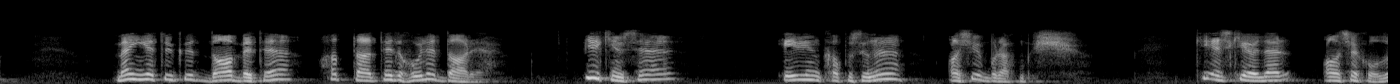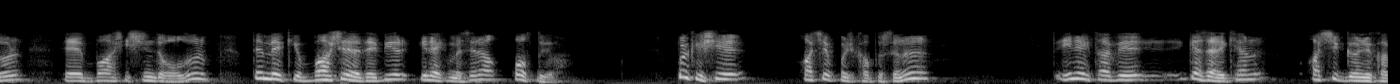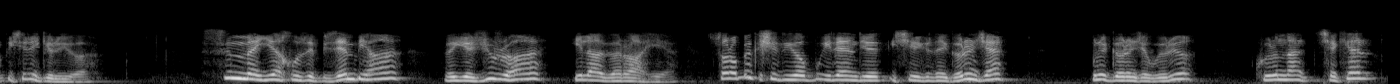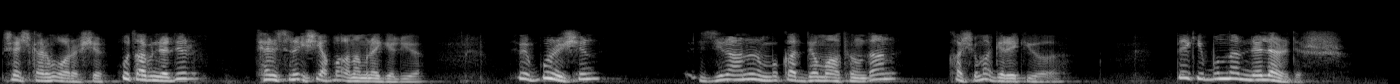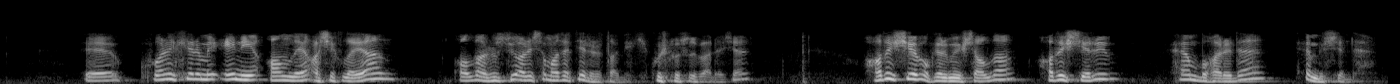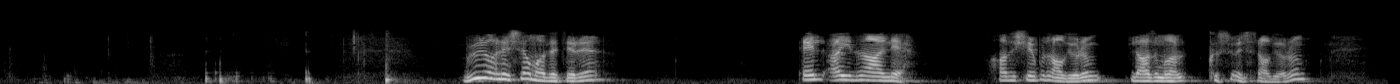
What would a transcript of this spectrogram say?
Men yetükü dabete hatta tedhule dare. Bir kimse evin kapısını açık bırakmış. Ki eski evler alçak olur, e, bahç içinde olur. Demek ki bahçede de bir inek mesela otluyor. Bu kişi açıkmış kapısını, inek tabi gezerken açık gönlü kapı içeri giriyor. Sümme yehuzu bizembiha ve yecurha ila verahiye. Sonra bu kişi diyor bu ilen diyor içeri girdiğini görünce bunu görünce buyuruyor kuyruğundan çeker dışarı çıkarma uğraşır. Bu tabi nedir? Tersine işi yapma anlamına geliyor. Ve bunun için zinanın mukaddematından kaçınma gerekiyor. Peki bunlar nelerdir? Ee, Kur'an-ı Kerim'i en iyi anlayan, açıklayan Allah Resulü Aleyhisselam Hazretleri'dir tabii ki. Kuşkusuz böylece. Hadis-i Şerif okuyorum inşallah. Hadis-i Şerif hem Buhari'de hem Müslim'de. Buyuruyor Aleyhisselam Hazretleri El aynani hadis-i şerif buradan alıyorum. Lazım olan kısmı ötesini alıyorum.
